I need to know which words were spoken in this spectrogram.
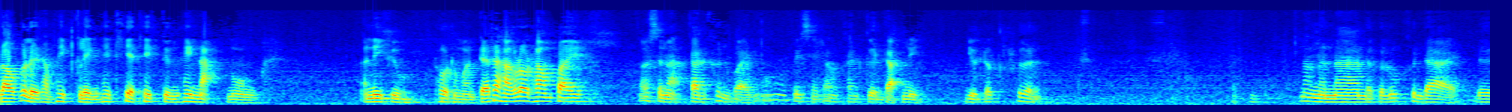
เราก็เลยทำให้เกร็งให้เครียดให้ตึงให้หนักงงอันนี้คือโทษของมัน แต่ถ้าหากเราทำไปลักษณะการเคลื่อนไหวไปเสร็จแล้วการเกิดดับนี่หยุดแล้วเคลื่อน นั่งนานๆแล้วก็ลุกขึ้นได้เดิน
